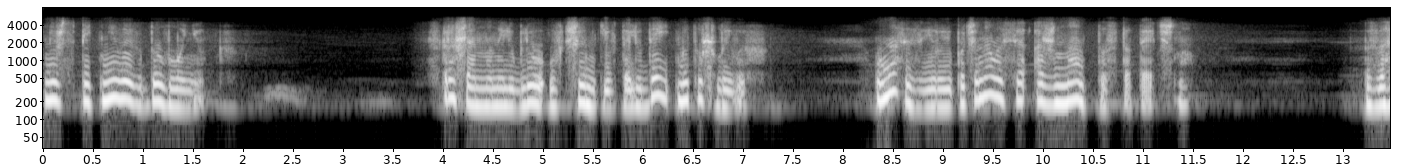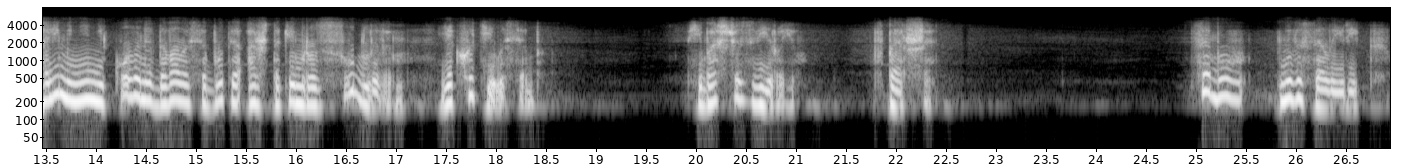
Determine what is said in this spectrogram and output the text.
між спітнілих долоньок. Страшенно не люблю вчинків та людей метушливих. У нас із вірою починалося аж надто статечно. Взагалі мені ніколи не вдавалося бути аж таким розсудливим, як хотілося б. Хіба що з вірою вперше. Це був невеселий рік.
